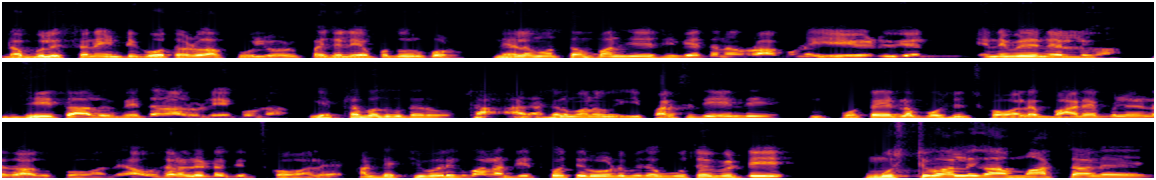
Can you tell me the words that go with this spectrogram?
డబ్బులు ఇస్తేనే ఇంటికి పోతాడు ఆ కూలి వాడు పైసలు ఇవ్వకపోతే ఊరుకోడు. నెల మొత్తం పనిచేసి వేతనం రాకుండా ఏడు ఎన్- ఎనిమిది నెలలుగా జీతాలు వేతనాలు లేకుండా ఎట్లా బతుకుతారు? అసలు మనం ఈ పరిస్థితి ఏంది? పొట్ట ఎట్లా పోషించుకోవాలి? భార్య పిల్లలు చదువుకోవాలి? అవసరాలు ఎట్లా తీర్చుకోవాలి? అంటే చివరికి వాళ్ళని తీసుకొచ్చి రోడ్డు మీద కూర్చోబెట్టి ముష్టి వాళ్ళుగా మార్చాలి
